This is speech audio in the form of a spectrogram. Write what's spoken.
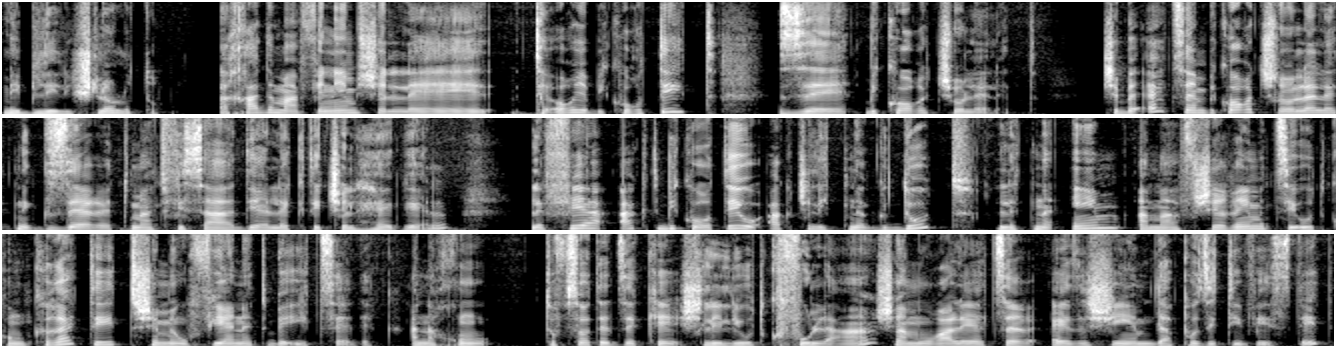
מבלי לשלול אותו. אחד המאפיינים של אה, תיאוריה ביקורתית זה ביקורת שוללת. שבעצם ביקורת שוללת נגזרת מהתפיסה הדיאלקטית של הגל, לפיה אקט ביקורתי הוא אקט של התנגדות לתנאים המאפשרים מציאות קונקרטית שמאופיינת באי צדק. אנחנו תופסות את זה כשליליות כפולה, שאמורה לייצר איזושהי עמדה פוזיטיביסטית,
